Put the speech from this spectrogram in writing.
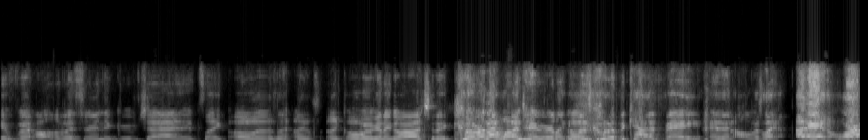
if all of us are in the group chat and it's like, oh, it's like, oh, it's like, oh, we're gonna go out to the. Remember that one time we were like, oh, let's go to the cafe, and then all of us like, okay, we're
